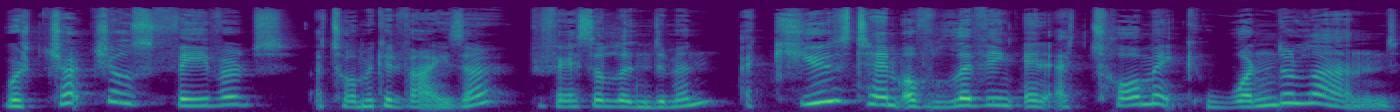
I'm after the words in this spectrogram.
where Churchill's favoured atomic advisor, Professor Lindemann, accused him of living in atomic wonderland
